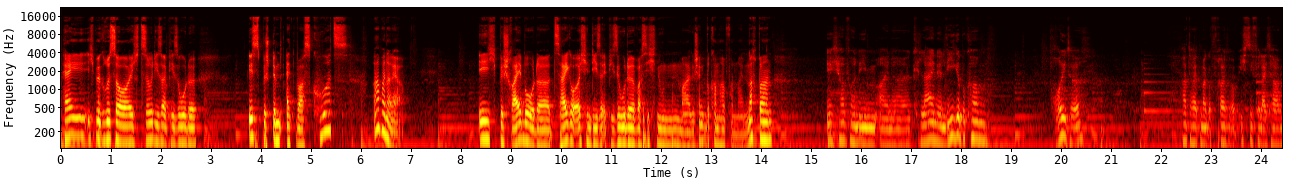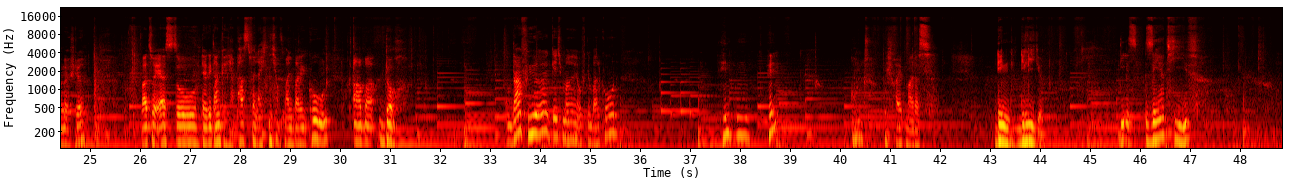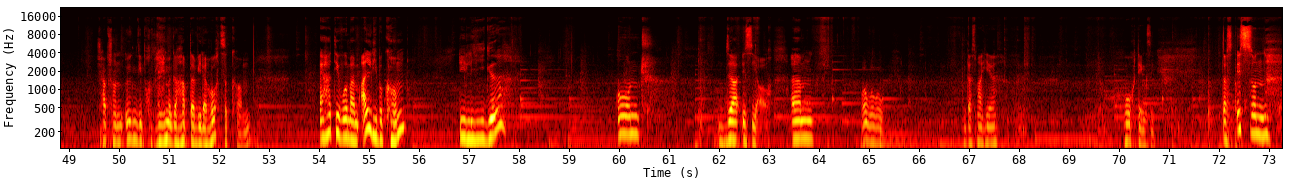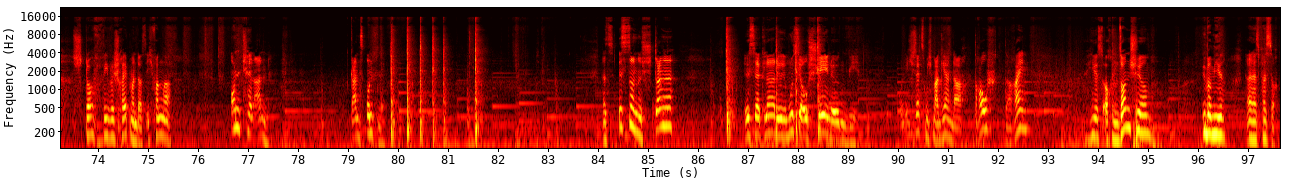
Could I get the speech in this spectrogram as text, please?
Hey, ich begrüße euch zu dieser Episode. Ist bestimmt etwas kurz, aber naja. Ich beschreibe oder zeige euch in dieser Episode, was ich nun mal geschenkt bekommen habe von meinem Nachbarn. Ich habe von ihm eine kleine Liege bekommen. Heute hat er halt mal gefragt, ob ich sie vielleicht haben möchte. War zuerst so der Gedanke, ja, passt vielleicht nicht auf meinen Balkon, aber doch. Und dafür gehe ich mal auf den Balkon hinten hin und beschreibe mal das Ding, die Liege. Die ist sehr tief. Ich habe schon irgendwie Probleme gehabt, da wieder hochzukommen. Er hat die wohl beim Aldi bekommen, die Liege. Und da ist sie auch. Ähm, wow, wow, wow. Das mal hier hochdingsen. Das ist so ein Stoff, wie beschreibt man das? Ich fange mal unten an. Ganz unten. Das ist so eine Stange. Ist ja klar, die muss ja auch stehen irgendwie. Und ich setze mich mal gern da drauf, da rein. Hier ist auch ein Sonnenschirm über mir. Ja, das passt doch.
